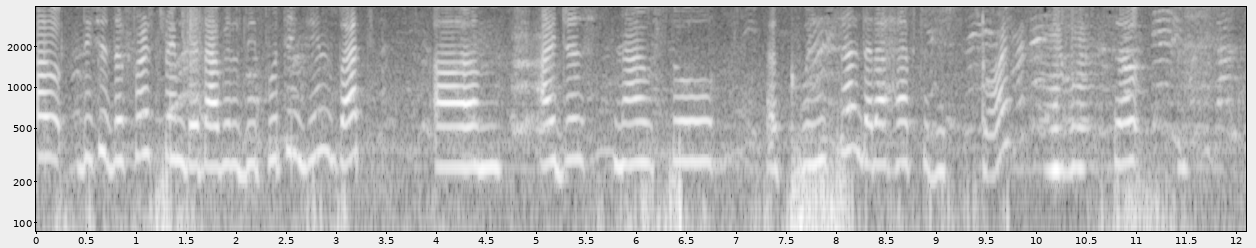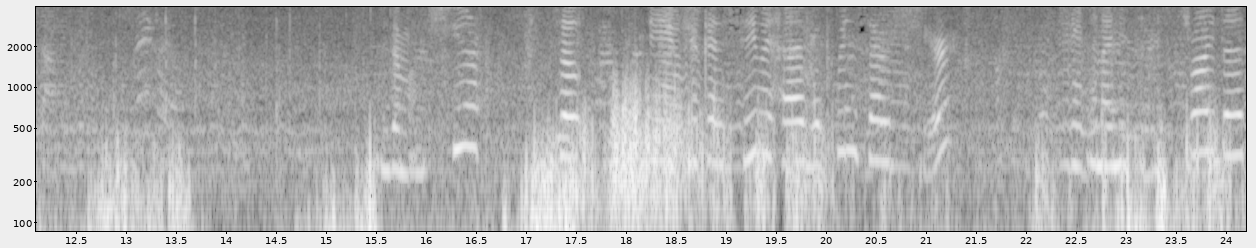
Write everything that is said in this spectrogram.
so this is the first frame that I will be putting in but um, I just now saw a queen cell that I have to destroy. So them on here. So if you can see we have a queen cell here and I need to destroy that.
